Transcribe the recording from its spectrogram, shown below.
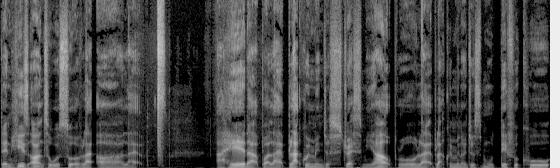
then his answer was sort of like, oh, like I hear that, but like black women just stress me out, bro. Like black women are just more difficult.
